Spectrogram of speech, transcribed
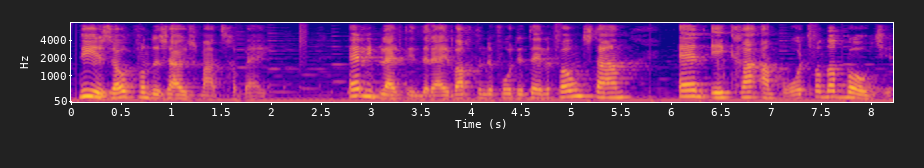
Die is ook van de Zeusmaatschappij. Ellie blijft in de rij wachtende voor de telefoon staan en ik ga aan boord van dat bootje,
